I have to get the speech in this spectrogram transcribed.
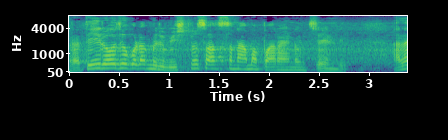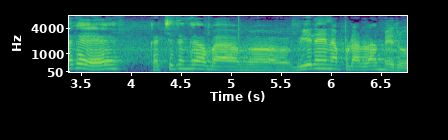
ప్రతిరోజు కూడా మీరు విష్ణు సహస్రనామ పారాయణం చేయండి. అలాగే ఖచ్చితంగా వీలైనప్పుడల్లా మీరు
